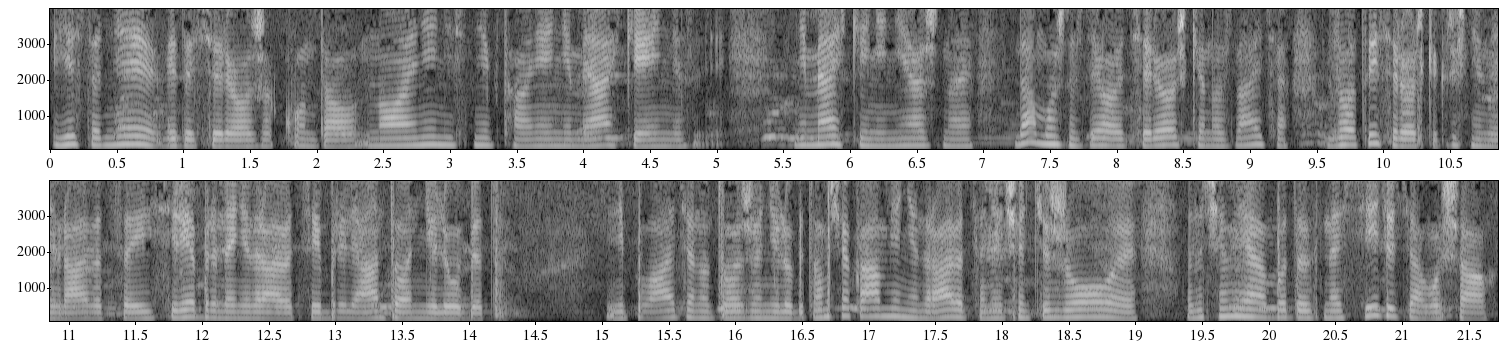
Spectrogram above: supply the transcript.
есть одни виды сережек кундал, но они не сникта, они не мягкие, не, не мягкие, не нежные. Да, можно сделать сережки, но знаете, золотые сережки Кришне не нравятся, и серебряные не нравятся, и бриллианты он не любит. И платину тоже не любит. Вообще камни не нравятся, они очень тяжелые. А зачем я буду их носить у себя в ушах?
